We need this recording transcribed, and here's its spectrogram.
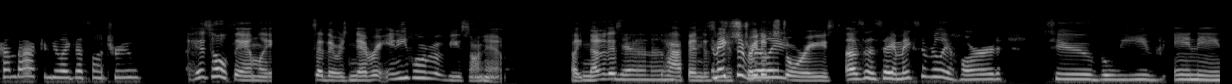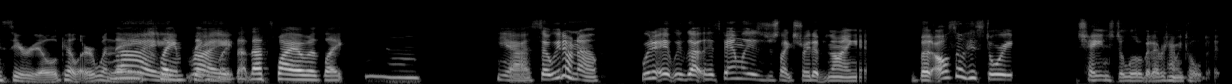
come back and be like, "That's not true"? His whole family said there was never any form of abuse on him. Like none of this yeah. happened. This it makes just straight really, up stories. I was gonna say it makes it really hard to believe any serial killer when they claim things right. like that. That's why I was like, mm. yeah. So we don't know. We we've got his family is just like straight up denying it, but also his story changed a little bit every time he told it.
